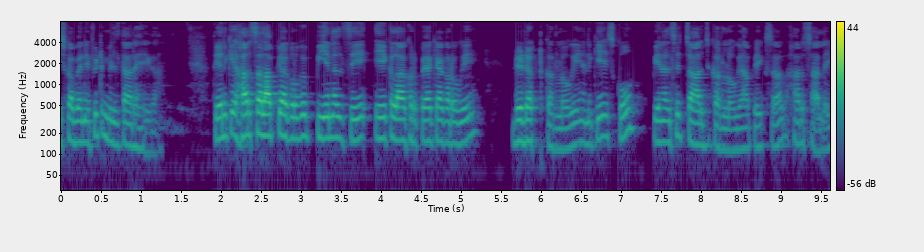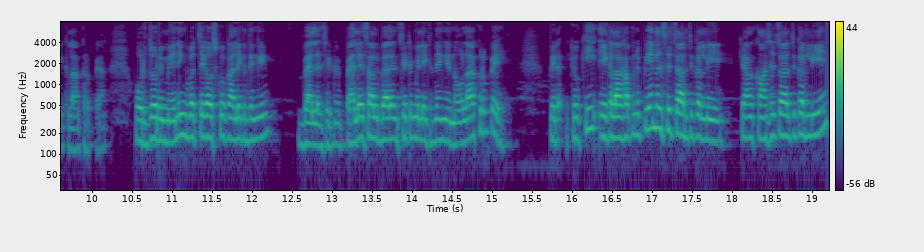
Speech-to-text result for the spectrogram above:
इसका बेनिफिट मिलता रहेगा। तो यानी कि हर साल आप क्या करोगे? पीएनएल से एक लाख रुपया क्या करोगे? डिडक्ट कर लोगे। यानी कि इसको पीएनएल से चार्ज कर लोगे आप एक साल, हर साल एक लाख रुपया। और जो रिमेनिंग बचेगा उसको क्या लिख देंगे? बैलेंस शीट में। पहले साल बैलेंस शीट में लिख देंगे नौ लाख रुपये फिर क्योंकि एक लाख आपने पीएनएल से चार्ज कर लिए। क्या, कहाँ से चार्ज कर लिए?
